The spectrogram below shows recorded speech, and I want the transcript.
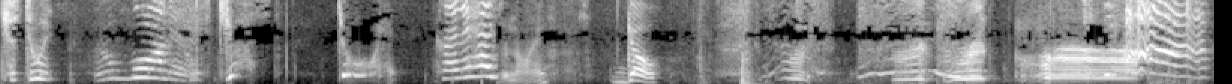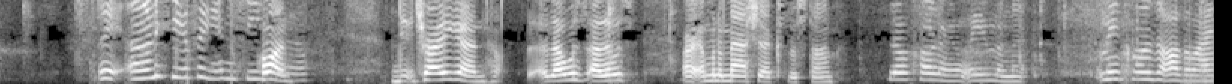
Just do it. I don't want to. Just do it. Kind of It's has. annoying. Go. See if I can see. Hold on. Do, try again. That was uh, that was. All right, I'm gonna mash X this time. No, Connor, wait a minute. Let me close it all the way.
